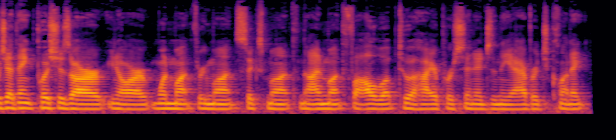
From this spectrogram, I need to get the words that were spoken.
which I think pushes our you know our one month, three month, six month, nine month follow up to a higher percentage than the average clinic.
